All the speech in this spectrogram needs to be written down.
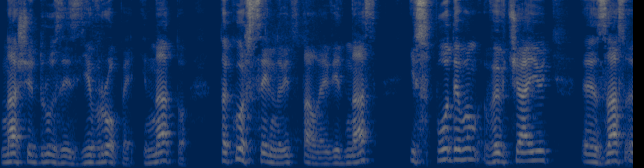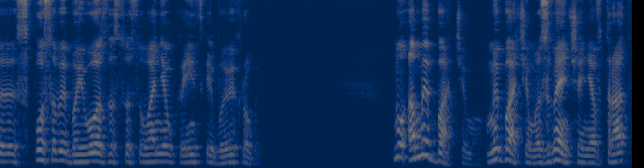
Наші друзі з Європи і НАТО також сильно відстали від нас і з подивом вивчають е, е, способи бойового застосування українських бойових роботів. Ну, а ми бачимо, ми бачимо зменшення втрат,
